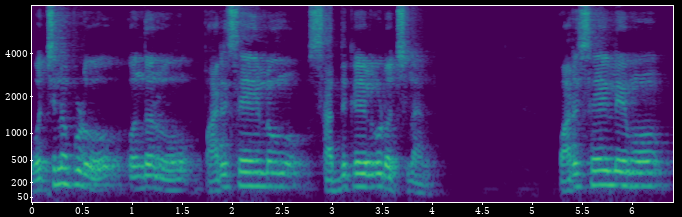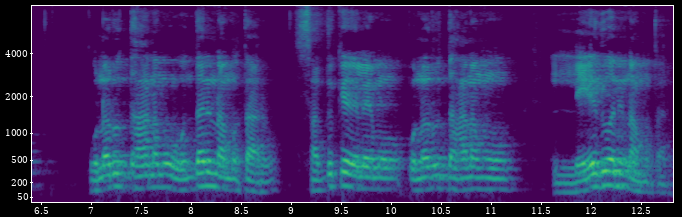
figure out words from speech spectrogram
వచ్చినప్పుడు కొందరు పరిసయులు సర్దికేయులు కూడా వచ్చినారు. పరిసయులేమో పునరుద్ధానము ఉందని నమ్ముతారు సర్దుకేయులేమో పునరుద్ధానము లేదు అని నమ్ముతారు.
